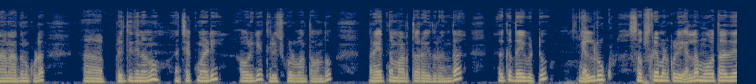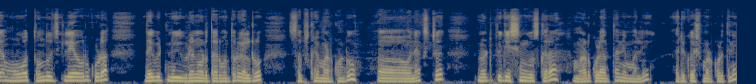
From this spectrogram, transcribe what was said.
ನಾನು ಅದನ್ನು ಕೂಡ ಪ್ರತಿದಿನವೂ ಚೆಕ್ ಮಾಡಿ ಅವರಿಗೆ ತಿಳಿಸ್ಕೊಡುವಂಥ ಒಂದು ಪ್ರಯತ್ನ ಮಾಡ್ತಾ ಇರೋದ್ರಿಂದ ಅದಕ್ಕೆ ದಯವಿಟ್ಟು ಎಲ್ಲರೂ ಕೂಡ ಸಬ್ಸ್ಕ್ರೈಬ್ ಮಾಡ್ಕೊಳ್ಳಿ. ಎಲ್ಲ ಮೂವತ್ತಾದ, ಮೂವತ್ತೊಂದು ಜಿಲ್ಲೆಯವರು ಕೂಡ ದಯವಿಟ್ಟು ನೀವು ಈ ವಿಡಿಯೋ ನೋಡ್ತಾ ಇರುವಂಥವ್ರು ಎಲ್ಲರೂ ಸಬ್ಸ್ಕ್ರೈಬ್ ಮಾಡಿಕೊಂಡು ನೆಕ್ಸ್ಟ್ ನೋಟಿಫಿಕೇಷನ್ಗೋಸ್ಕರ ಮಾಡ್ಕೊಳ್ಳಿ ಅಂತ ನಿಮ್ಮಲ್ಲಿ ರಿಕ್ವೆಸ್ಟ್ ಮಾಡ್ಕೊಳ್ತೀನಿ.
